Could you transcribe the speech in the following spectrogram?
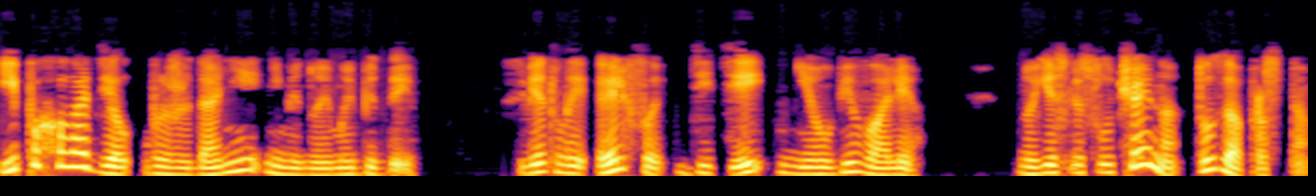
и похолодел в ожидании неминуемой беды. Светлые эльфы детей не убивали, но если случайно, то запросто.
